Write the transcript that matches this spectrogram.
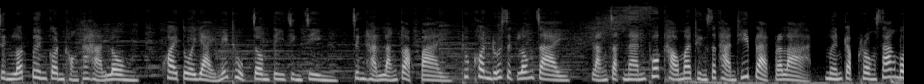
จึงลดปืนกลของทหารลง ควายตัวใหญ่ไม่ถูกโจมตีจริง ๆ จึงหันหลังกลับไป ทุกคนรู้สึกโล่งใจ หลังจากนั้นพวกเขามาถึงสถานที่แปลกประหลาด เหมือนกับโครงสร้างโบ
